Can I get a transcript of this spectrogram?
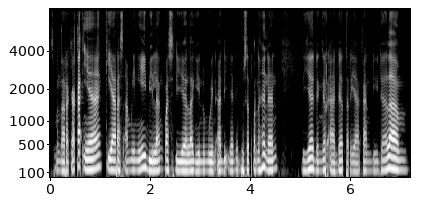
Sementara kakaknya, Kiaras Amini bilang pas dia lagi nungguin adiknya di pusat penahanan, dia dengar ada teriakan di dalam.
